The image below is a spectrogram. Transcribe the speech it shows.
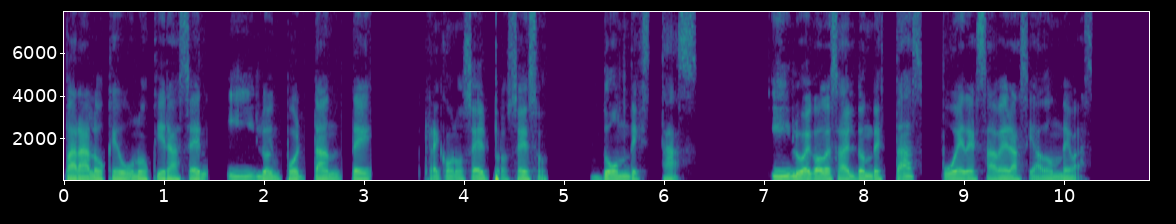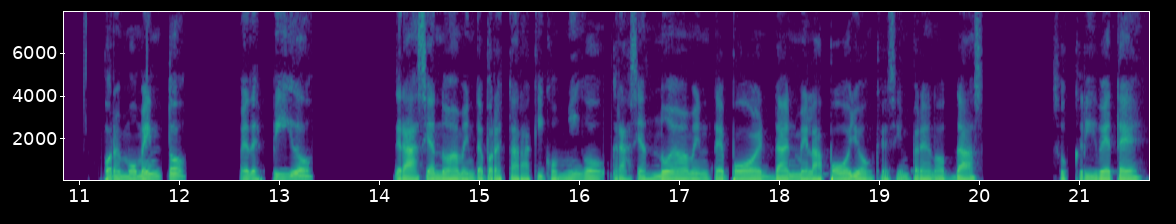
para lo que uno quiera hacer y lo importante, reconocer el proceso, dónde estás. Y luego de saber dónde estás, puedes saber hacia dónde vas. Por el momento, me despido. Gracias nuevamente por estar aquí conmigo. Gracias nuevamente por darme el apoyo que siempre nos das. Suscríbete.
